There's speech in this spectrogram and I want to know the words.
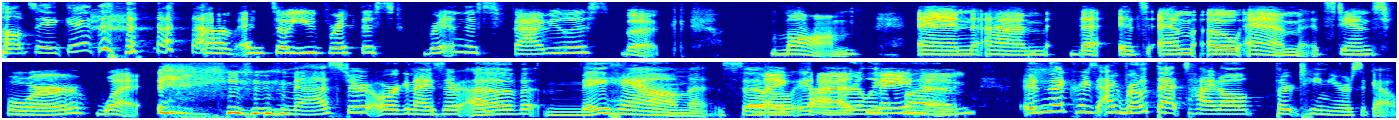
I'll take it. um, and so you've written this written this fabulous book mom and um that it's m-o-m it stands for what master organizer of mayhem so like it's really mayhem. fun isn't that crazy? I wrote that title 13 years ago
